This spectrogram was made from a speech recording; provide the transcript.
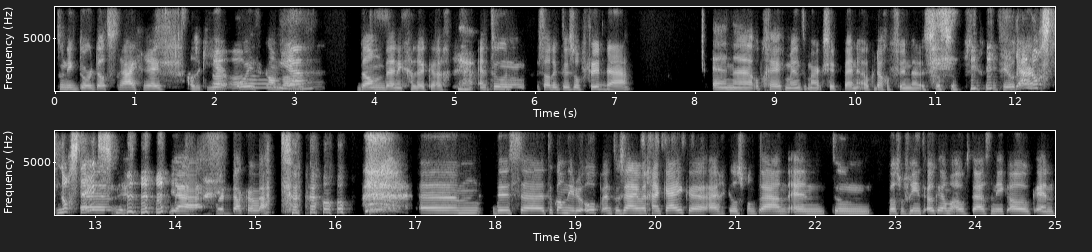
toen ik door dat straatje reed, als ik hier oh, ooit kan wonen, ja. dan ben ik gelukkig. Ja. En toen zat ik dus op Funda. En uh, op een gegeven moment, maar ik zit bijna elke dag op Funda, dus dat is op zich niet heel Ja, nog, nog steeds? Uh, ja, maar dakken water um, Dus uh, toen kwam hij erop en toen zijn we gaan kijken, eigenlijk heel spontaan. En toen was mijn vriend ook helemaal overtuigd en ik ook. En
